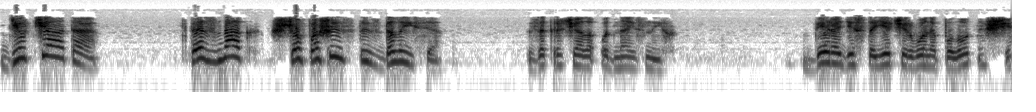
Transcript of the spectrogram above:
Дівчата, це знак, що фашисти здалися, закричала одна із них. Віра дістає червоне полотнище,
